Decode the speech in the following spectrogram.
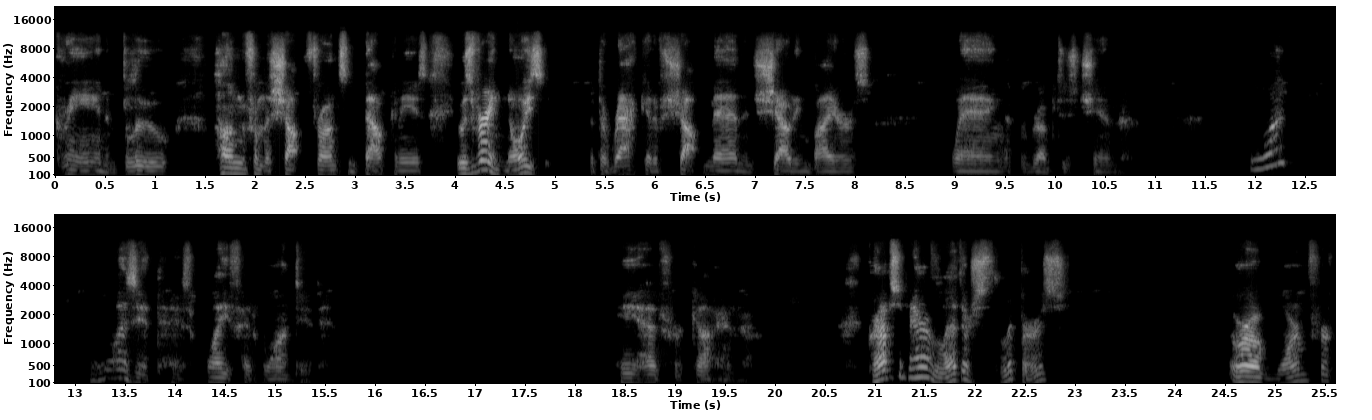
green, and blue hung from the shop fronts and balconies. It was very noisy with the racket of shopmen and shouting buyers. Wang rubbed his chin. What was it that his wife had wanted? He had forgotten. Perhaps a pair of leather slippers or a warm fur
